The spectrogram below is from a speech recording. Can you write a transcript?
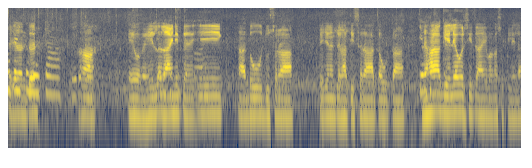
त्याच्यानंतर- हां हे बघा हे लाईनीत काय? एक हा दो दुसरा त्याच्यानंतर हा तिसरा चौथा. आणि हा गेल्या वर्षीचा आहे बघा सुकलेला.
